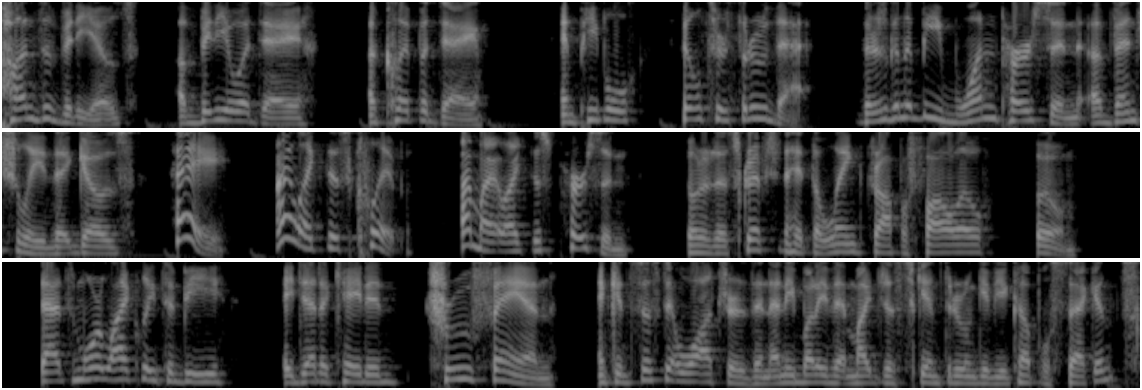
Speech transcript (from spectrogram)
tons of videos, a video a day, a clip a day, and people filter through that there's going to be one person eventually that goes, Hey, I like this clip. I might like this person. Go to the description, hit the link, drop a follow, boom. That's more likely to be a dedicated, true fan and consistent watcher than anybody that might just skim through and give you a couple seconds.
